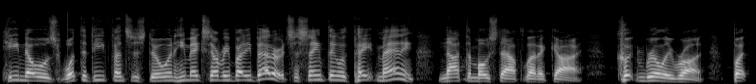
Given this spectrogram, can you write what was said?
he knows what the defense is doing. He makes everybody better. It's the same thing with Peyton Manning, not the most athletic guy couldn't really run. But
